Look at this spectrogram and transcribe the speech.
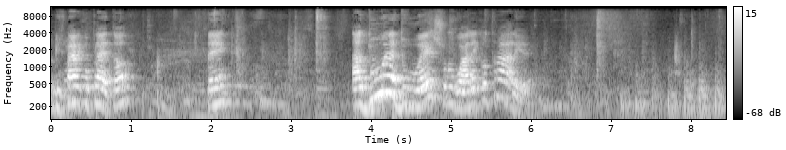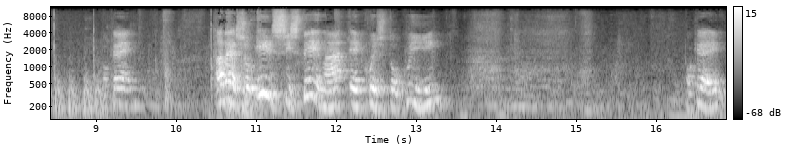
vi pare completo? Sì? A 2 a 2 sono uguali e contrarie. Ok? Adesso il sistema è questo qui. Ok?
